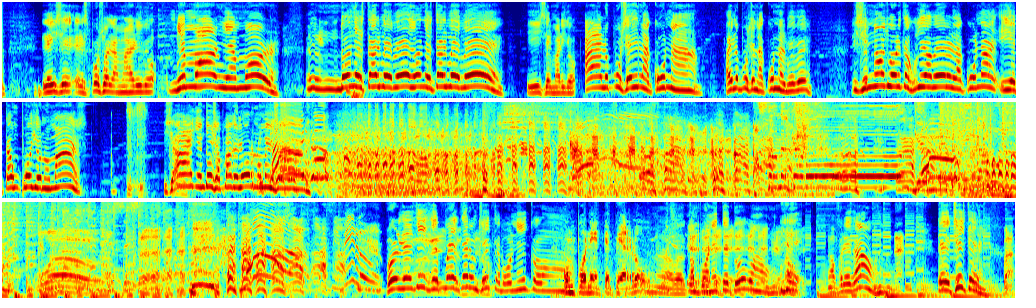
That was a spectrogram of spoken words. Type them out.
Le dice el esposo al marido, mi amor, mi amor, ¿dónde está el bebé? ¿Dónde está el bebé? Y dice el marido, ah, lo puse ahí en la cuna. Ahí lo puse en la cuna el bebé. Dice, no, yo ahorita fui a ver en la cuna y está un pollo nomás. Dice, ay, entonces apaga el horno, mensa. Pásame el jabón que Pues les dije, pues, que era un chiste bonito. Componente, perro. No, componente tuvo. No, no fregado. Eh, chiste. Va.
